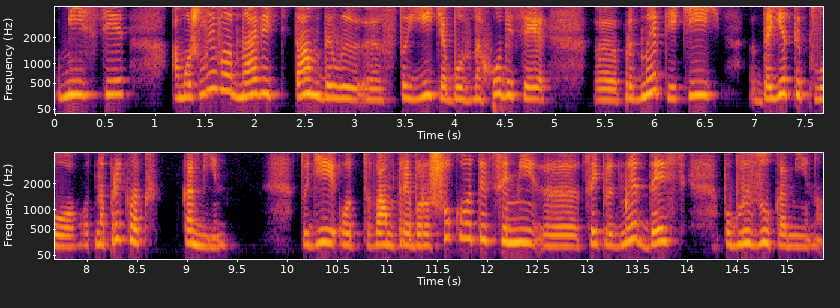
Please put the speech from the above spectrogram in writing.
місці, а можливо, навіть там, де е, стоїть або знаходиться е, предмет, який дає тепло, от, наприклад, камін. Тоді от вам треба розшукувати цей, е, цей предмет десь поблизу каміну.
